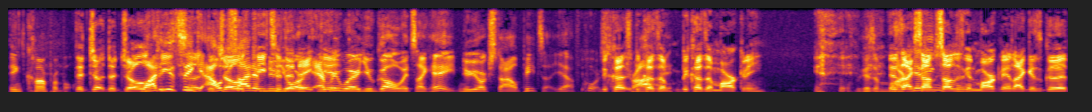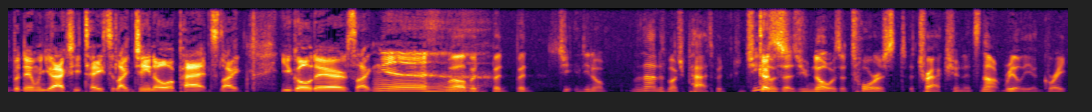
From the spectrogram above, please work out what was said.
incomparable. The Jo- the Joe's Why do you pizza- think outside of New York, everywhere you go, it's like, hey, New York style pizza? Yeah, of course. because because of because of marketing. because of It's like some marketing? something's gonna market it like it's good, but then when you actually taste it, like Geno or Pat's, like you go there, it's like yeah. Well, but but but you know, not as much Pats, but Geno's, as you know, is a tourist attraction. It's not really a great,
